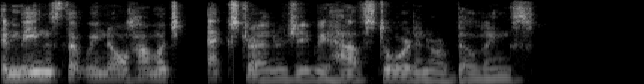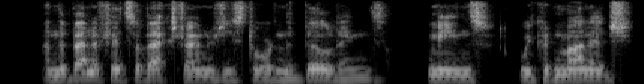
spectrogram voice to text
it means that we know how much extra energy we have stored in our buildings. And the benefits of extra energy stored in the buildings means we could manage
